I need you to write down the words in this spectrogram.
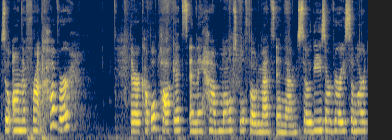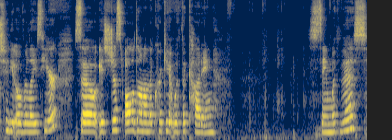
So on the front cover, there are a couple pockets and they have multiple photo mats in them. So these are very similar to the overlays here. So it's just all done on the Cricut with the cutting. Same with this.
